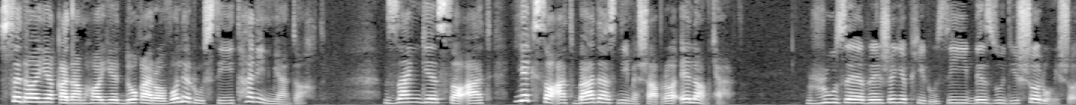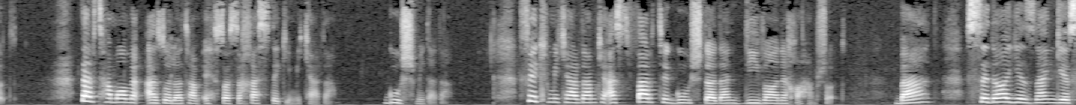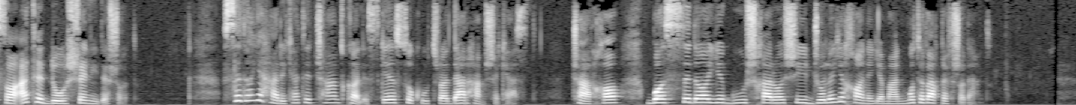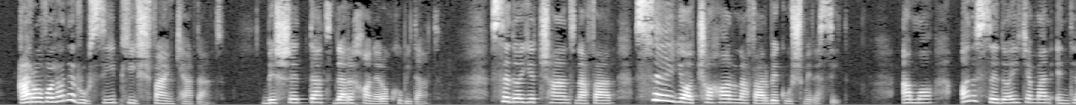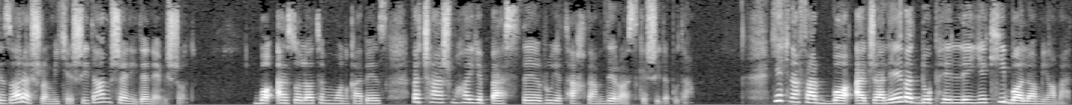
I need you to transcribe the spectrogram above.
صدای قدم های دو قراول روستی تنین میانداخت. زنگ ساعت یک ساعت بعد از نیمه شب را اعلام کرد. روز رژه پیروزی به زودی شروع می شد. در تمام عضلاتم احساس خستگی می کردم. گوش می دادم. فکر می کردم که از فرط گوش دادن دیوانه خواهم شد. بعد صدای زنگ ساعت دو شنیده شد. صدای حرکت چند کالسکه سکوت را در هم شکست. چرخها با صدای گوشخراشی جلوی خانه من متوقف شدند. قراولان روسی پیشفنگ کردند. به شدت در خانه را کوبیدند. صدای چند نفر سه یا چهار نفر به گوش می رسید. اما آن صدایی که من انتظارش را می کشیدم شنیده نمی شد. با عضلات منقبض و چشمهای بسته روی تختم دراز کشیده بودم. یک نفر با عجله و دو پله یکی بالا می آمد.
